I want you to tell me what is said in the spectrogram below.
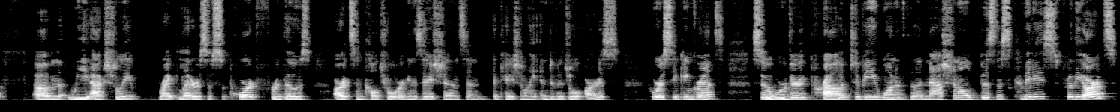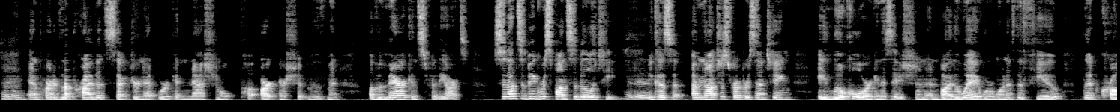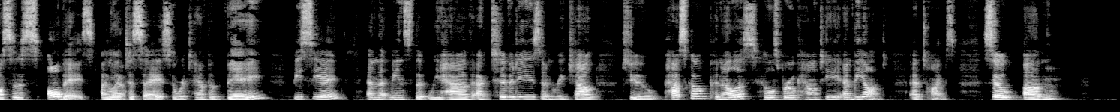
Um, we actually write letters of support for those arts and cultural organizations and occasionally individual artists who are seeking grants. So we're very proud to be one of the national business committees for the arts Mm. and part of the private sector network and national partnership movement of Americans for the Arts. So that's a big responsibility It is. because I'm not just representing a local organization. And by the way, we're one of the few that crosses all bays, I like to say. So we're Tampa Bay BCA, and that means that we have activities and reach out to Pasco, Pinellas, Hillsborough County, and beyond at times. So um,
